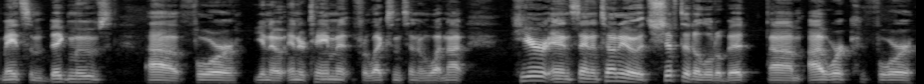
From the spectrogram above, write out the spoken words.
made some big moves uh, for, you know, entertainment for Lexington and whatnot. Here in San Antonio, it's shifted a little bit. Um, I work for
